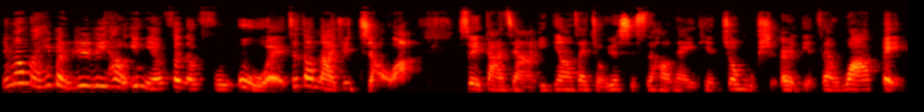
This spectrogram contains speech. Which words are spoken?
有没有买一本日历，还有一年份的服务？哎，这到哪里去找啊？所以大家一定要在九月十四号那一天中午十二点，在挖贝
